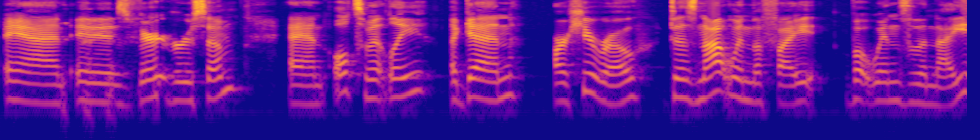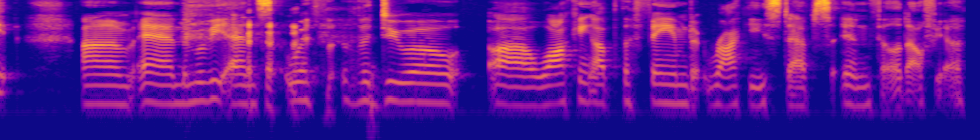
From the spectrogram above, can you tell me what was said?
and it is very gruesome. And ultimately, again, our hero does not win the fight, but wins the night. Um, and the movie ends with the duo uh, walking up the famed Rocky steps in Philadelphia.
